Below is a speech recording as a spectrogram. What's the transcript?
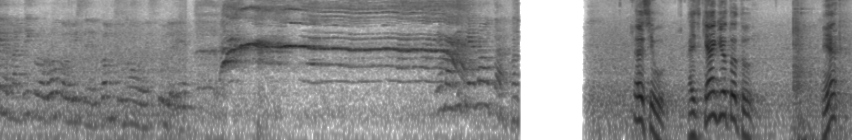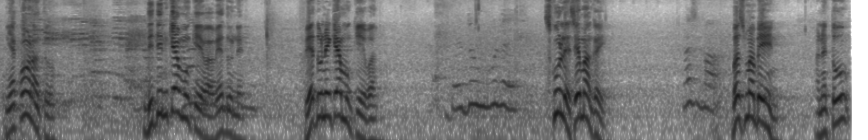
એમ એમાં દીકરો રોતો વિશે ગમતું ન હોય સ્કૂલે એમાં. વિદ્યા નહોતા એ શિવ આજ ક્યાં ગયો તો તું? હે? ત્યાં કોણ હતું? દીદીને ક્યાં મૂકી એવા વેદુને? વેદુને ક્યાં મૂકી એવા? સ્કૂલે શેમાં ગઈ? બસમાં બેહીન? અને તું?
